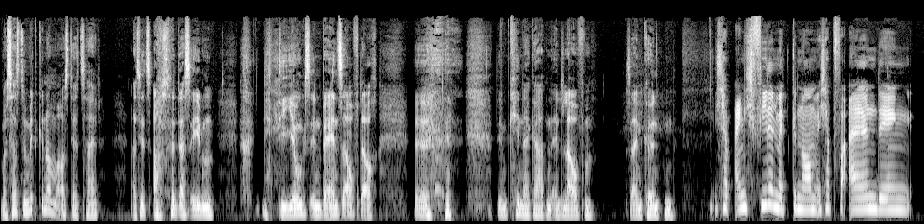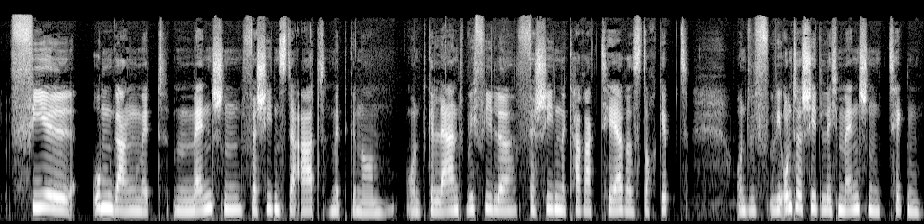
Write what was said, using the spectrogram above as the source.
Was hast du mitgenommen aus der Zeit? Also jetzt außer, dass eben die Jungs in Bands oft auch äh, dem Kindergarten entlaufen sein könnten. Ich habe eigentlich viel mitgenommen. Ich habe vor allen Dingen viel Umgang mit Menschen verschiedenster Art mitgenommen und gelernt, wie viele verschiedene Charaktere es doch gibt und wie, wie unterschiedlich Menschen ticken.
